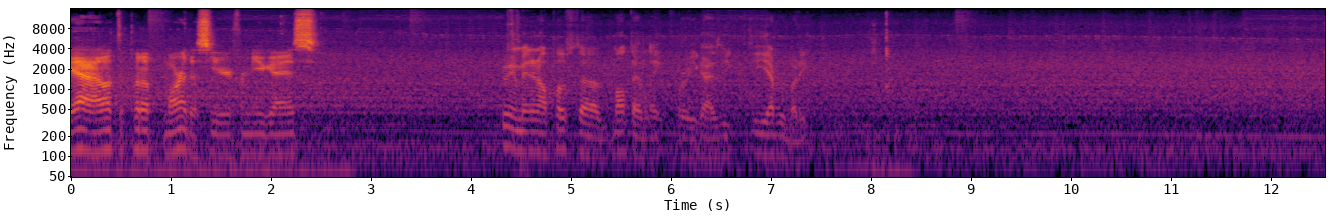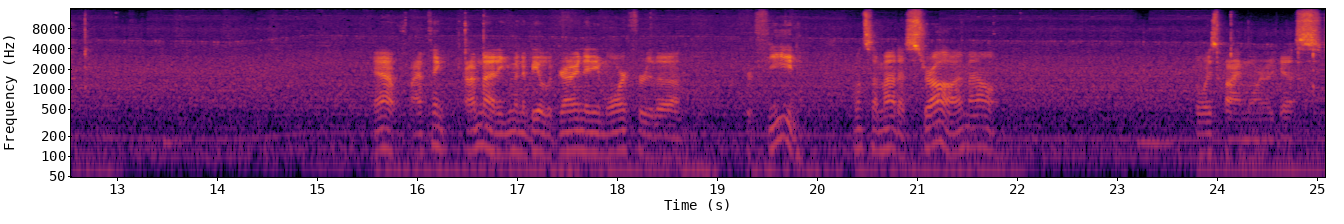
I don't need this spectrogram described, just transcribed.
Yeah, I'll have to put up more this year from you guys. Give me a minute, I'll post a multi-link for you guys. You can see everybody. Yeah, I think I'm not even gonna be able to grind anymore for the for feed. Once I'm out of straw, I'm out. Always buy more, I guess.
